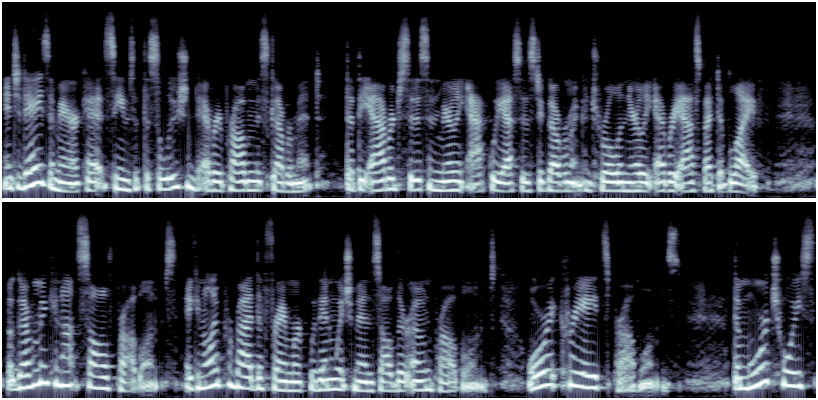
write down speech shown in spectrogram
In today's America, it seems that the solution to every problem is government, that the average citizen merely acquiesces to government control in nearly every aspect of life. But government cannot solve problems. It can only provide the framework within which men solve their own problems, or it creates problems. The more choice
